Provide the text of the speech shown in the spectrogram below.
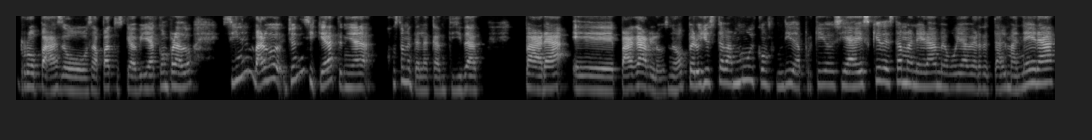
ropas o zapatos que había comprado. Sin embargo, yo ni siquiera tenía justamente la cantidad para eh, pagarlos, ¿no? Pero yo estaba muy confundida porque yo decía, es que de esta manera me voy a ver de tal manera,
